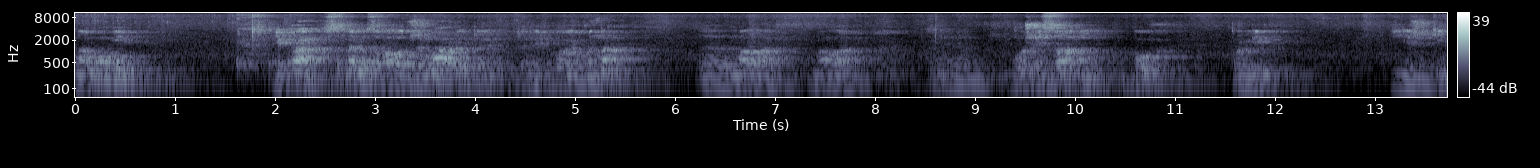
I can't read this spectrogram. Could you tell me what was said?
Наомі, яка себе називала вже Марою, тою гіркою, вона е, мала, мала е, Божий задум, Бог провів в її житті.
